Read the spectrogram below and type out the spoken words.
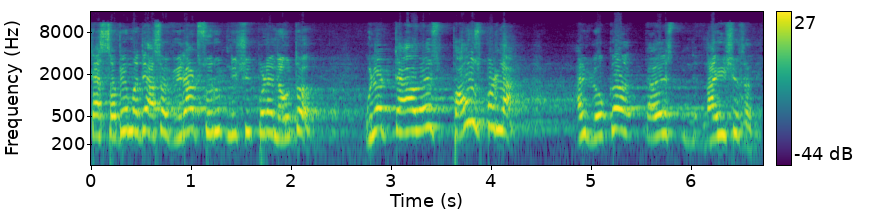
त्या सभेमध्ये असं विराट स्वरूप निश्चितपणे नव्हतं. उलट त्यावेळेस पाऊस पडला आणि लोक त्यावेळेस नाहीशी झाले.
